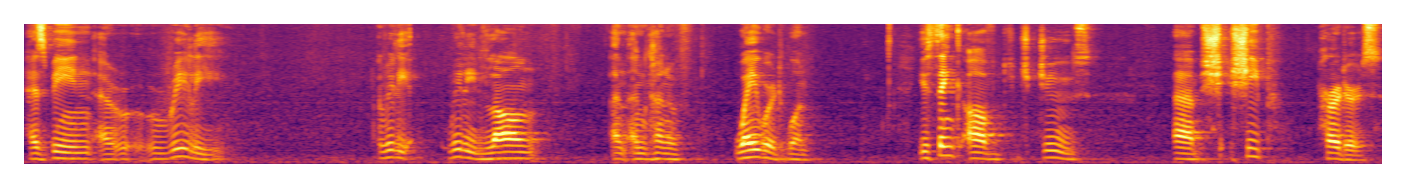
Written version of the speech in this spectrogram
has been a really, a really, really long and, and kind of wayward one. You think of Jews, um, sh- sheep herders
